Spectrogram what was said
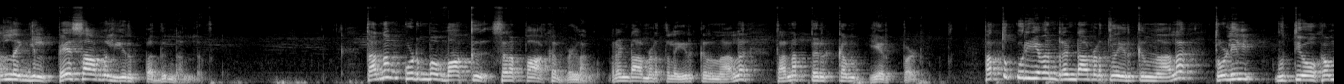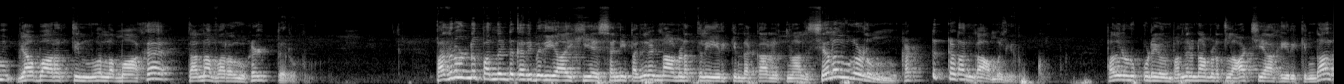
அல்லங்கில் பேசாமல் இருப்பது நல்லது. தனம் குடும்பம் வாக்கு சிறப்பாக விளங்கும். ரெண்டாம் இடத்துல இருக்கிறதுனால தனப்பெருக்கம் ஏற்படும். பத்துக்குரியவன் ரெண்டாம் இடத்துல இருக்கிறதுனால தொழில் உத்தியோகம் வியாபாரத்தின் மூலமாக தன வரவுகள் பெருகும். பதினொன்று பன்னெண்டு கதிபதி ஆகிய சனி பன்னிரெண்டாம் இடத்திலே இருக்கின்ற காரணத்தினால் செலவுகளும் கட்டுக்கடங்காமல் இருக்கும். பதினொன்றுக்குடையவன் பன்னிரெண்டாம் இடத்தில் ஆட்சியாக இருக்கின்றால்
